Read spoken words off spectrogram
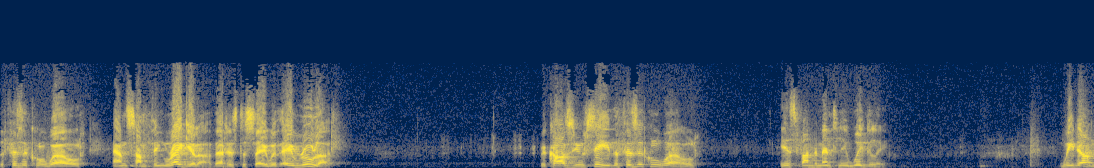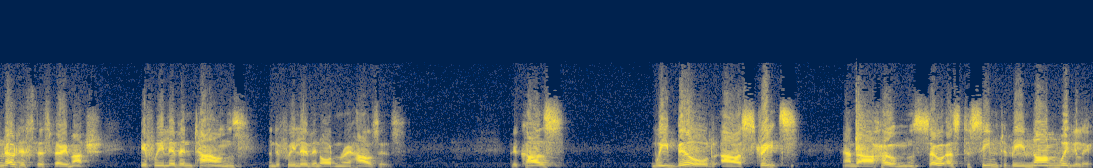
the physical world and something regular, that is to say, with a ruler. Because you see, the physical world is fundamentally wiggly. We don't notice this very much if we live in towns and if we live in ordinary houses. Because we build our streets and our homes so as to seem to be non wiggly.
